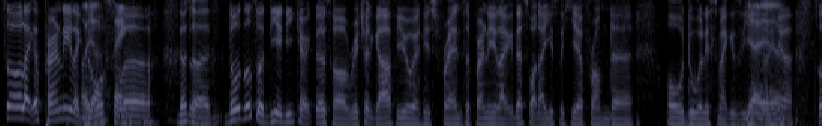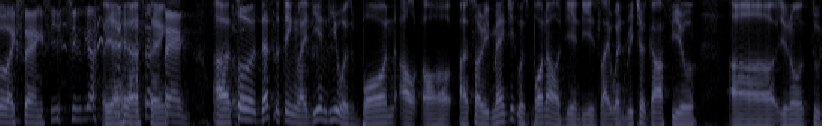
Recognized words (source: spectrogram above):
so like apparently like Oh, those thanks. were Those were those those were D and D characters of Richard Garfield and his friends. Apparently, like that's what I used to hear from the old Duelist magazine. Yeah, like, yeah. So like Stangg, see see this guy. Yeah, yeah, Stangg. Stangg. Uh, so that's the thing. Like D and D was born out of. Uh, sorry, Magic was born out of D and D. It's like when Richard Garfield, uh, you know, to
